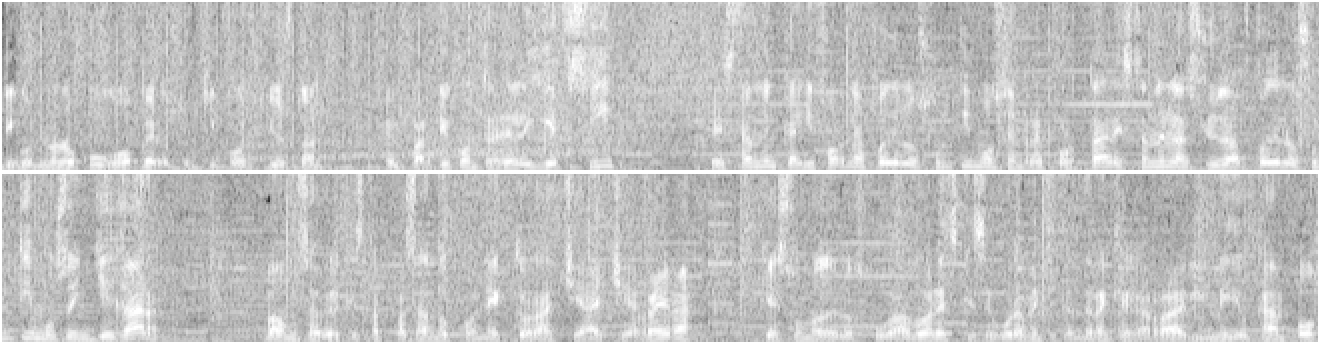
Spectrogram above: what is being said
digo, no lo jugó, pero su equipo en Houston, el partido contra el LAFC. Estando en California fue de los últimos en reportar, estando en la ciudad fue de los últimos en llegar. Vamos a ver qué está pasando con Héctor HH Herrera, que es uno de los jugadores que seguramente tendrán que agarrar el medio campo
